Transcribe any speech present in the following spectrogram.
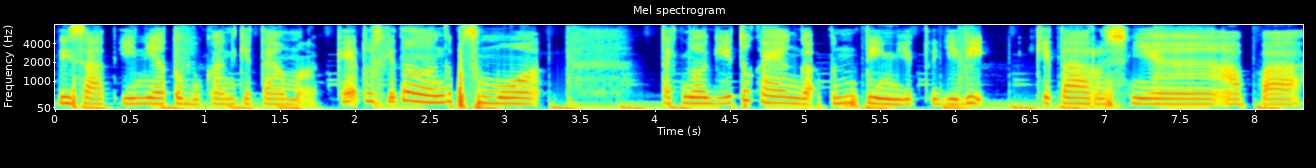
di saat ini atau bukan kita yang make. Terus kita nganggap semua teknologi itu kayak nggak penting gitu. Jadi kita harusnya apa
